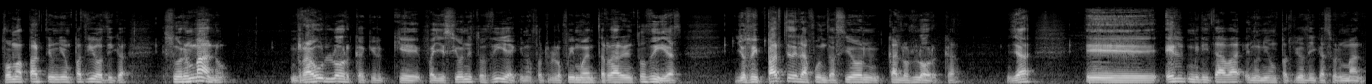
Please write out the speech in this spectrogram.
forma parte de Unión Patriótica. Su hermano, Raúl Lorca, que, que falleció en estos días, que nosotros lo fuimos a enterrar en estos días, yo soy parte de la Fundación Carlos Lorca, ¿ya? Eh, él militaba en Unión Patriótica, su hermano.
